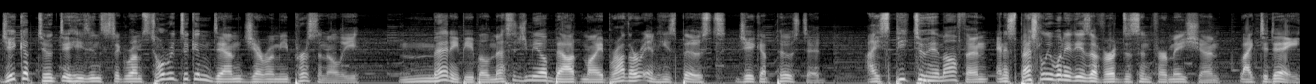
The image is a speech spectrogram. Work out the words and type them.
Jacob took to his Instagram story to condemn Jeremy personally. Many people message me about my brother and his posts, Jacob posted. I speak to him often, and especially when it is overt disinformation, like today.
